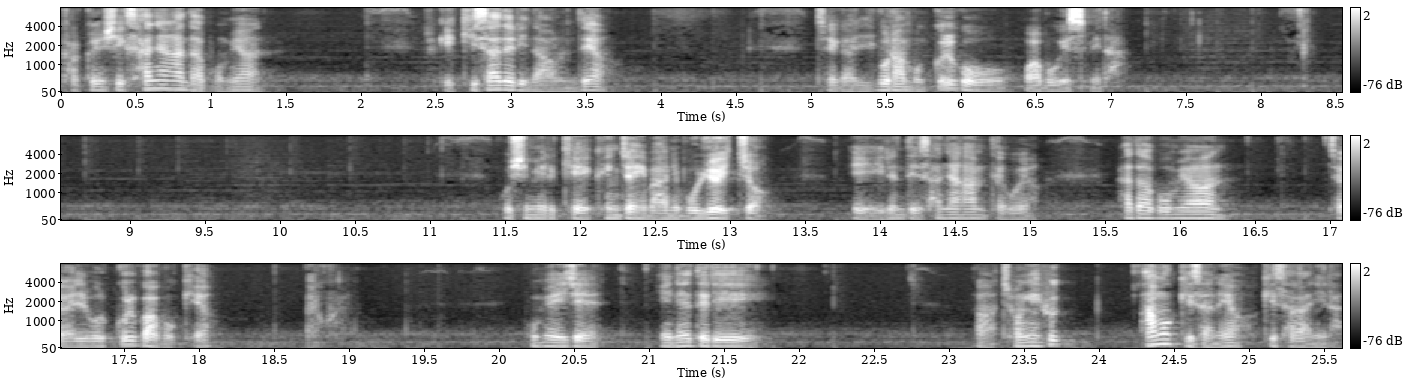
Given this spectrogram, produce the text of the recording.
가끔씩 사냥하다 보면 저기 기사들이 나오는데요. 제가 일부러 한번 끌고 와 보겠습니다. 보시면 이렇게 굉장히 많이 몰려 있죠. 예, 이런 데 사냥하면 되고요. 하다 보면 제가 일부러 끌고 와 볼게요. 아이고. 보면 이제 얘네들이 아, 정의 흑 암흑기사네요. 흑기사가 아니라.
